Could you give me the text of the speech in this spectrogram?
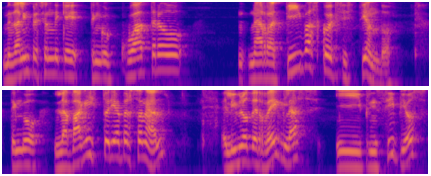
me da la impresión de que tengo cuatro narrativas coexistiendo. Tengo la vaga historia personal, el libro de reglas y principios,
